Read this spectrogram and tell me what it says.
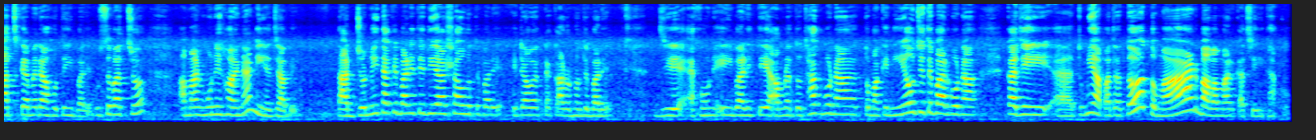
পাঁচ ক্যামেরা হতেই পারে। বুঝতে পারছ? আমার মনে হয় না নিয়ে যাবে। তার জন্যই তাকে বাড়িতে দিয়ে আসাও হতে পারে। এটাও একটা কারণ হতে পারে যে এখন এই বাড়িতে আমরা তো থাকব না, তোমাকে নিয়েও যেতে পারব না। কাজেই তুমি আপাতত তোমার বাবা মার কাছেই থাকো।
